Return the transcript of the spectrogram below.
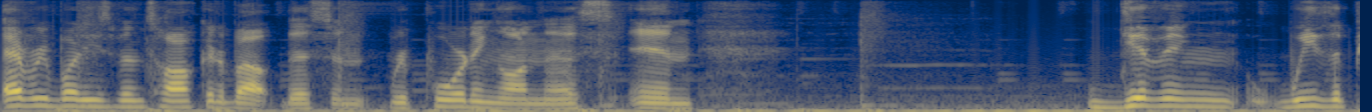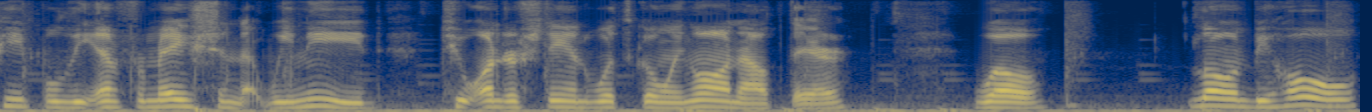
Everybody's been talking about this and reporting on this and giving we the people the information that we need to understand what's going on out there. Well, lo and behold,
